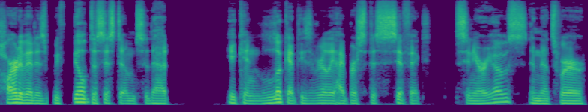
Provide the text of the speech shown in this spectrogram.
Part of it is we've built the system so that it can look at these really hyper specific scenarios. And that's where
